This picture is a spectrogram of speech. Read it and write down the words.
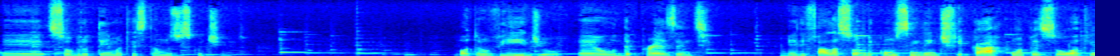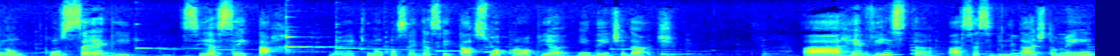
é, sobre o tema que estamos discutindo. Outro vídeo é o The Present. Ele fala sobre como se identificar com a pessoa que não consegue se aceitar, né? que não consegue aceitar sua própria identidade. A revista Acessibilidade também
